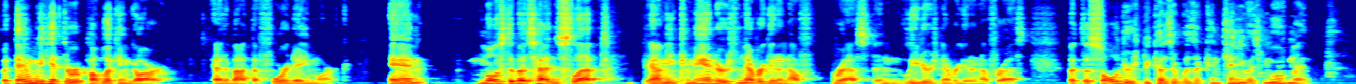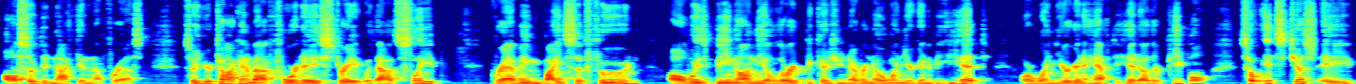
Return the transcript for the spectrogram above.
But then we hit the Republican Guard at about the four day mark. And most of us hadn't slept. I mean, commanders never get enough rest and leaders never get enough rest. But the soldiers, because it was a continuous movement, also did not get enough rest. So you're talking about four days straight without sleep, grabbing bites of food, always being on the alert because you never know when you're going to be hit or when you're going to have to hit other people. So it's just a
